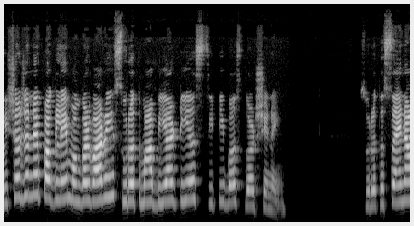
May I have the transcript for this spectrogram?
વિસર્જનને પગલે મંગળવારે સુરતમાં બીઆરટીએસ સિટી બસ દોડશે નહીં. સુરત શહેરના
